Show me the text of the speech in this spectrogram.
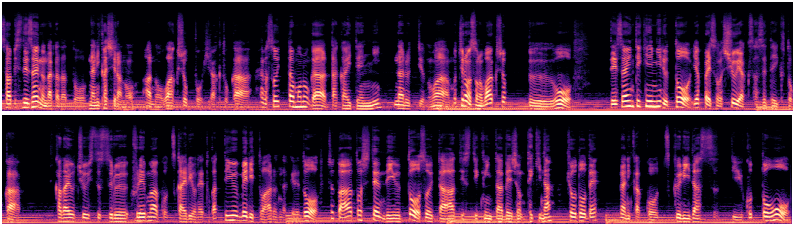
サービスデザインの中だと何かしらのあのワークショップを開くとか、なんかそういったものが打開点になるっていうのは、もちろんそのワークショップをデザイン的に見ると、やっぱりその集約させていくとか、課題を抽出するフレームワークを使えるよねとかっていうメリットはあるんだけれど、ちょっとアート視点で言うと、そういったアーティスティックインターベーション的な共同で何かこう作り出すっていうことを、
